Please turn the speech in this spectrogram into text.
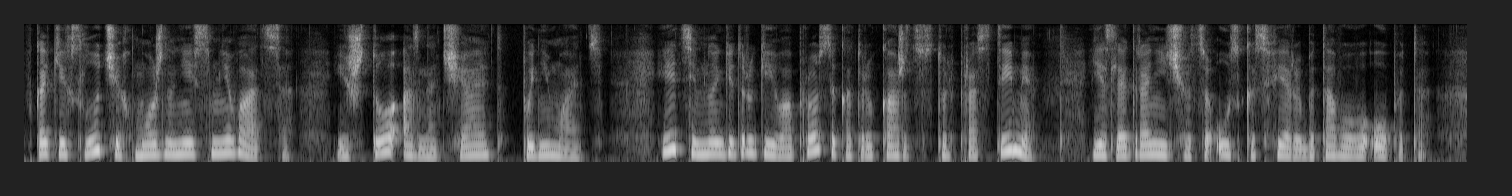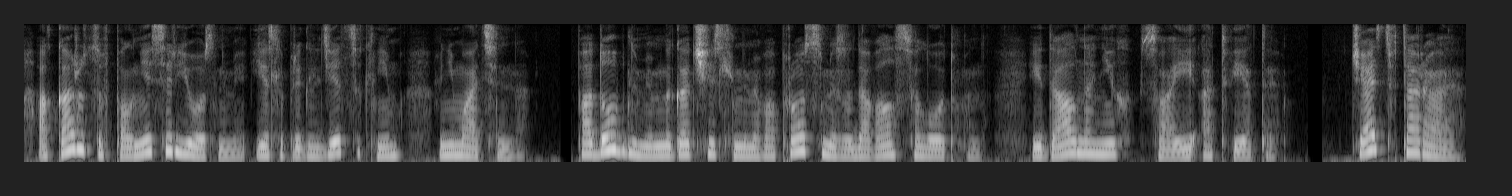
В каких случаях можно в ней сомневаться? И что означает понимать? Эти и многие другие вопросы, которые кажутся столь простыми, если ограничиваться узкой сферой бытового опыта, окажутся вполне серьезными, если приглядеться к ним внимательно – Подобными многочисленными вопросами задавался Лотман и дал на них свои ответы. Часть вторая.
